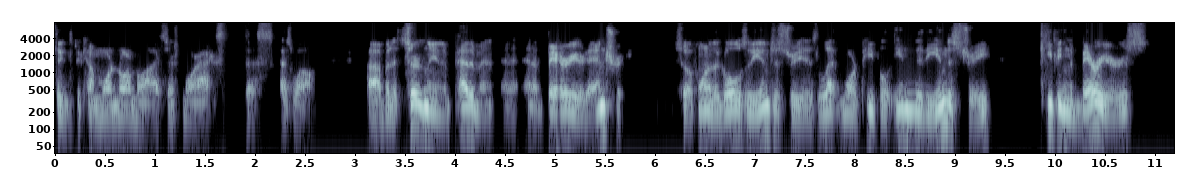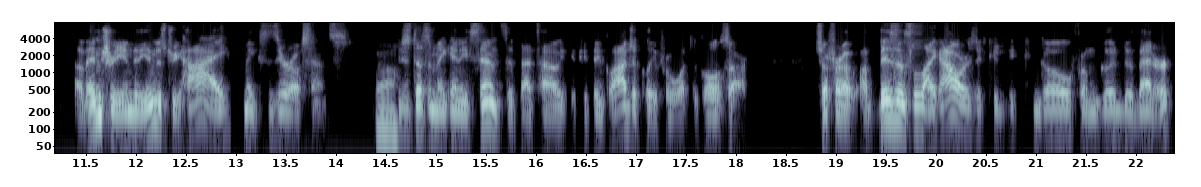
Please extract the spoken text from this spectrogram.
things become more normalized, there's more access as well. Uh, but it's certainly an impediment and, and a barrier to entry. So if one of the goals of the industry is let more people into the industry, keeping the barriers of entry into the industry high makes zero sense. It just doesn't make any sense if that's how, if you think logically for what the goals are. So for a, a, business like ours, it could it can go from good to better.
